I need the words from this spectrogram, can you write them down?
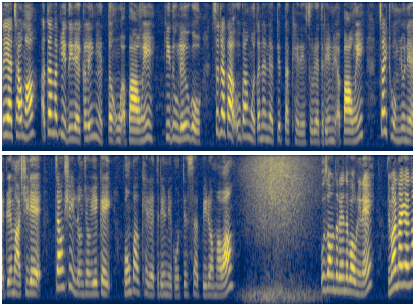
တရက်ချောင်းမှာအသက်မပြည့်သေးတဲ့ကလေးငယ်3ဦးအပါအဝင်ပြည်သူလေးဦးကိုစစ်တပ်ကဥကောင်းကိုတနက်နဲ့ပစ်တက်ခဲ့တယ်ဆိုတဲ့သတင်းတွေအပါအဝင်ကြိုက်ထုံမြို့နယ်အတွင်းမှာရှိတဲ့ကျောင်းရှိလုံခြုံရေးဂိတ်ဘုံပေါက်ခဲ့တဲ့သတင်းတွေကိုတင်ဆက်ပေးတော့မှာပါ။ဦးဆောင်သတင်းတစ်ပုဒ်အနေနဲ့မြန်မာနိုင်ငံက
